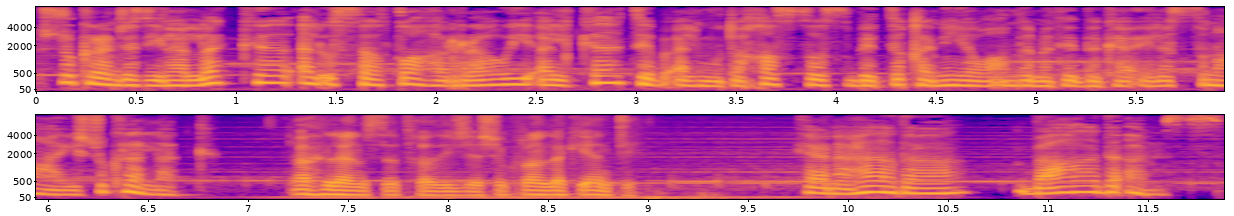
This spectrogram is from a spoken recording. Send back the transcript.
شكرا جزيلا لك الأستاذ طه الراوي الكاتب المتخصص بالتقنية وأنظمة الذكاء الاصطناعي. شكرا لك. أهلا أستاذ خديجة شكرا لك أنت. كان هذا بعد أمس.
